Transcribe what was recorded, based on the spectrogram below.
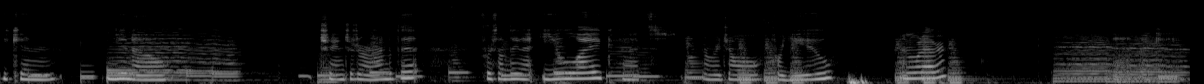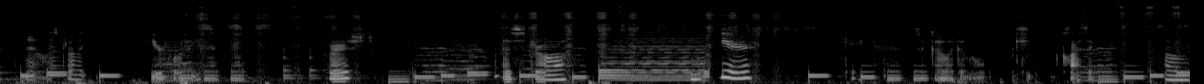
you can, you know, change it around a bit for something that you like that's original for you and whatever. And okay, now let's draw the ear fluffies. First, let's draw an ear. Okay, so I got like an old classic um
